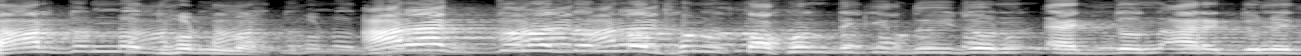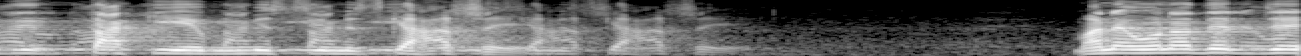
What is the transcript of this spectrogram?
তার জন্য ধন্য। আর একজনের জন্য ধন্য। তখন দেখি দুইজন একজন আরেকজনের দিকে তাকিয়ে মিসকে মিসকে হাসে। মানে ওনাদের যে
